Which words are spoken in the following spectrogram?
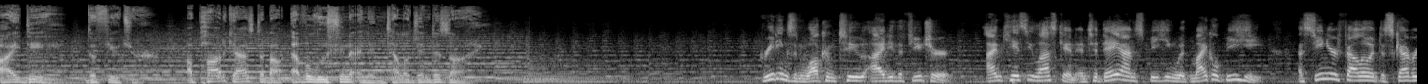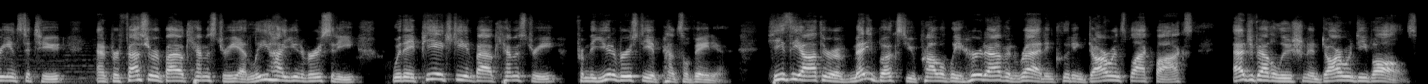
ID The Future, a podcast about evolution and intelligent design. Greetings and welcome to ID the Future. I'm Casey Luskin, and today I'm speaking with Michael Behe, a senior fellow at Discovery Institute and professor of biochemistry at Lehigh University with a PhD in biochemistry from the University of Pennsylvania. He's the author of many books you've probably heard of and read, including Darwin's Black Box, Edge of Evolution, and Darwin Devolves.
